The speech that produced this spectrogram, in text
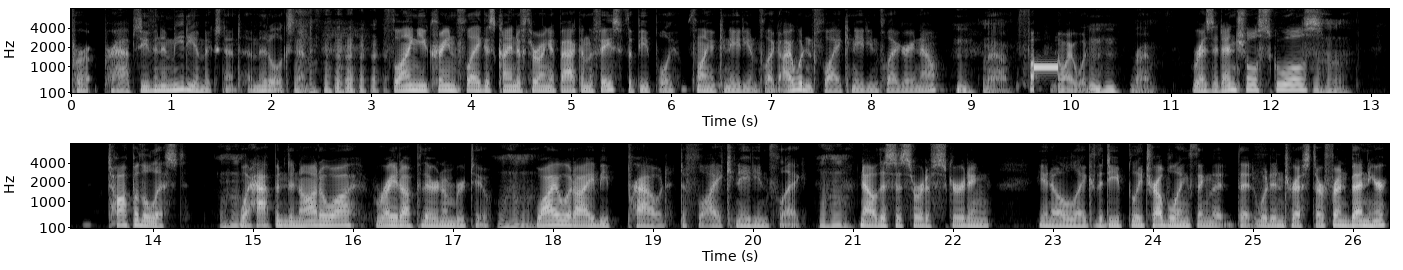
per, perhaps even a medium extent, a middle extent, flying Ukraine flag is kind of throwing it back in the face of the people flying a Canadian flag. I wouldn't fly a Canadian flag right now. yeah, Fuck no, I wouldn't. hmm right. Residential schools, Mhm. top of the list. Mhm. What happened in Ottawa, right up there, number 2 Mhm. Why would I be proud to fly a Canadian flag? Mhm. Now, this is sort of skirting, you know, like the deeply troubling thing that that would interest our friend Ben here,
